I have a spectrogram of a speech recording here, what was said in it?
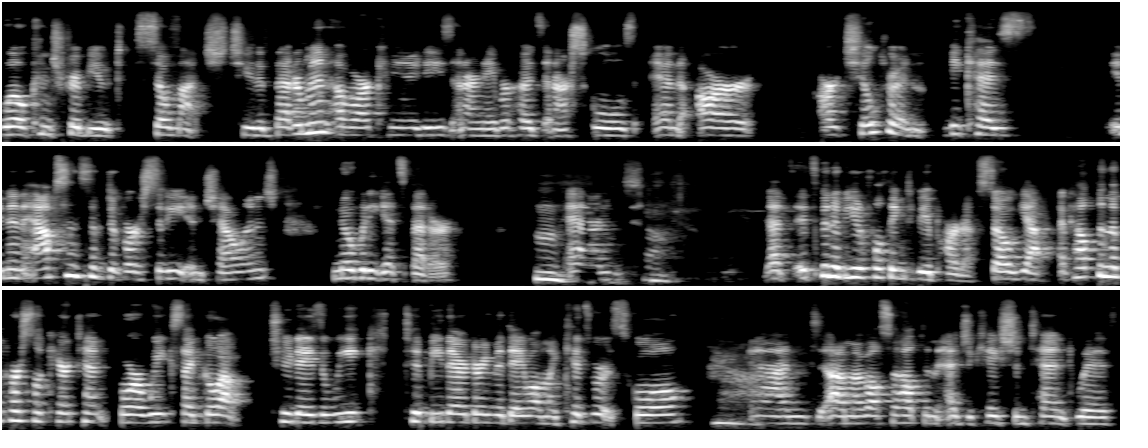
will contribute so much to the betterment of our communities and our neighborhoods and our schools and our our children because in an absence of diversity and challenge nobody gets better mm. and yeah that it's been a beautiful thing to be a part of. So yeah, I've helped in the personal care tent for weeks. I'd go out two days a week to be there during the day while my kids were at school. Yeah. And um, I've also helped in the education tent with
